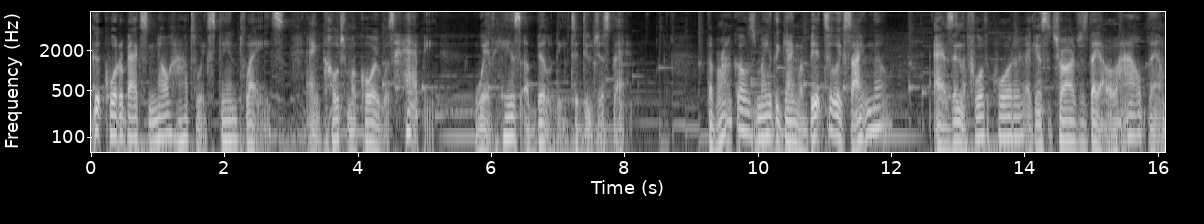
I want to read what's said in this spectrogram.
Good quarterbacks know how to extend plays, and Coach McCoy was happy with his ability to do just that. The Broncos made the game a bit too exciting though, as in the fourth quarter against the Chargers, they allowed them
